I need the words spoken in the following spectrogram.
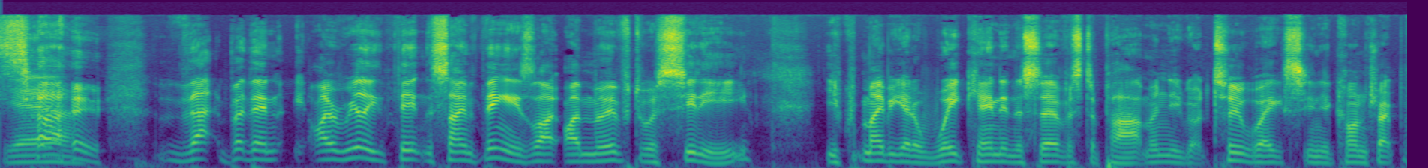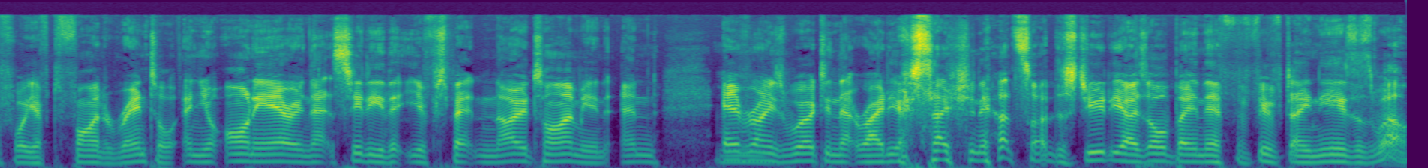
Yeah. So that, but then I really think the same thing is like I moved to a city. You maybe get a weekend in the service department. You've got two weeks in your contract before you have to find a rental, and you're on air in that city that you've spent no time in. And Mm. everyone who's worked in that radio station outside the studio has all been there for 15 years as well.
